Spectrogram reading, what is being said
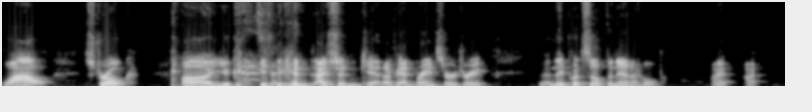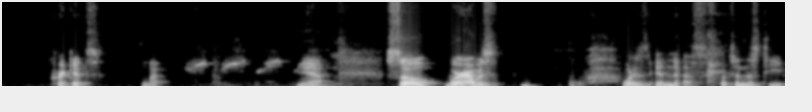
Wow. Stroke. Uh, you can, you can, I shouldn't kid. I've had brain surgery and they put something in, I hope. I, I, crickets. What? Yeah. So where I was, what is in this? What's in this tea?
